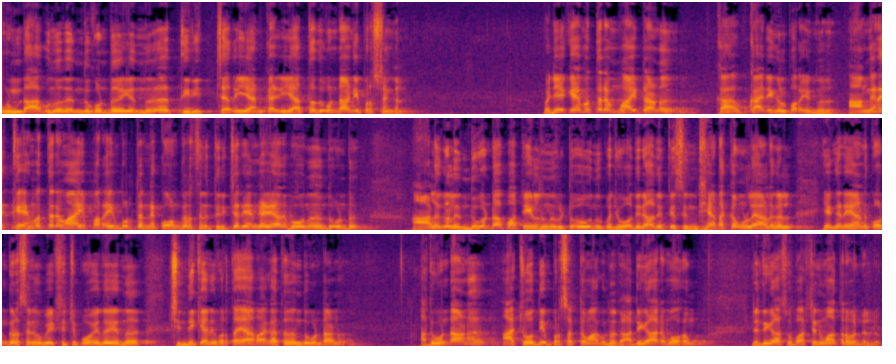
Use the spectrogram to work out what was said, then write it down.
ഉണ്ടാകുന്നത് എന്തുകൊണ്ട് എന്ന് തിരിച്ചറിയാൻ കഴിയാത്തത് കൊണ്ടാണ് ഈ പ്രശ്നങ്ങൾ. വലിയ കേമത്തരം ആയിട്ടാണ് കാര്യങ്ങൾ പറയുന്നത്. അങ്ങനെ കേമത്തരമായി പറയുമ്പോൾ തന്നെ കോൺഗ്രസ്സിന് തിരിച്ചറിയാൻ കഴിയാതെ പോകുന്നത് എന്തുകൊണ്ട്? ആളുകൾ എന്തുകൊണ്ട് ആ പാർട്ടിയിൽ നിന്ന് വിട്ടുപോകുന്നു? ഇപ്പോൾ ജ്യോതിരാദിത്യ സിന്ധ്യ അടക്കമുള്ള ആളുകൾ എങ്ങനെയാണ് കോൺഗ്രസ്സിനെ ഉപേക്ഷിച്ച് പോയത് എന്ന് ചിന്തിക്കാൻ ഇവർ തയ്യാറാകാത്തത് എന്തുകൊണ്ടാണ്? അതുകൊണ്ടാണ് ആ ചോദ്യം പ്രസക്തമാകുന്നത്. അധികാരമോഹം ലതിക സുഭാഷിന് മാത്രമല്ലല്ലോ.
